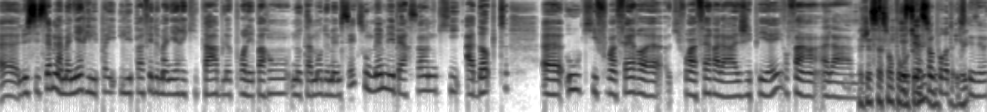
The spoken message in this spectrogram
euh, le système, la manière, il n'est pas, il est pas fait de manière équitable pour les parents, notamment de même sexe, ou même les personnes qui adoptent euh, ou qui font affaire, euh, qui font affaire à la GPA, enfin à la, la gestation pour gestation autrui. Pour autrui excusez-moi.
